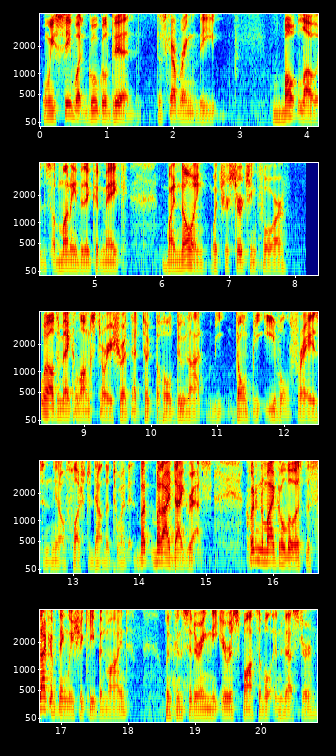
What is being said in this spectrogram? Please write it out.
when we see what Google did, discovering the boatloads of money that it could make by knowing what you're searching for. Well, to make a long story short, that took the whole "do not be, don't be evil" phrase and you know flushed it down the toilet. But but I digress. According to Michael Lewis, the second thing we should keep in mind when considering the irresponsible investor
